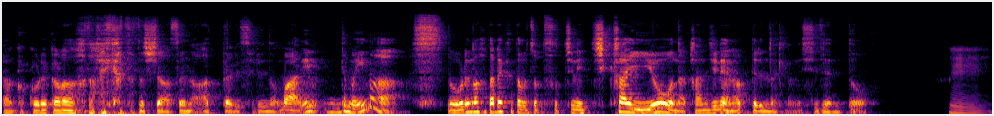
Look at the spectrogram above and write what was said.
なんかこれからの働き方としてはそういうのあったりするの。まあ、いでも今の俺の働き方もちょっとそっちに近いような感じにはなってるんだけどね、自然と。うん。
